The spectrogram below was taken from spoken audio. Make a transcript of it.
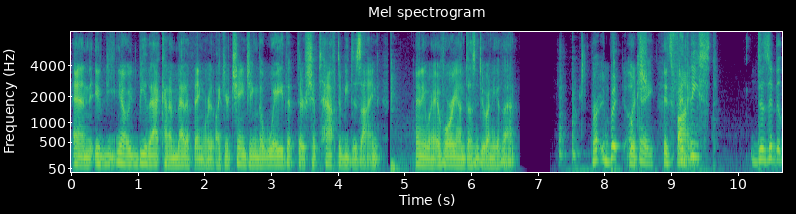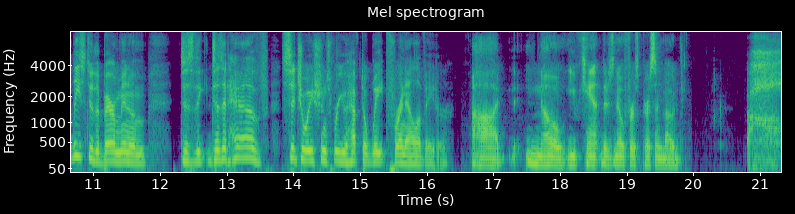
and it, you know it'd be that kind of meta thing where like you're changing the way that their ships have to be designed anyway Avorion doesn't do any of that right but okay it's fine at least does it at least do the bare minimum does the does it have situations where you have to wait for an elevator? Uh, no, you can't. There's no first person mode.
